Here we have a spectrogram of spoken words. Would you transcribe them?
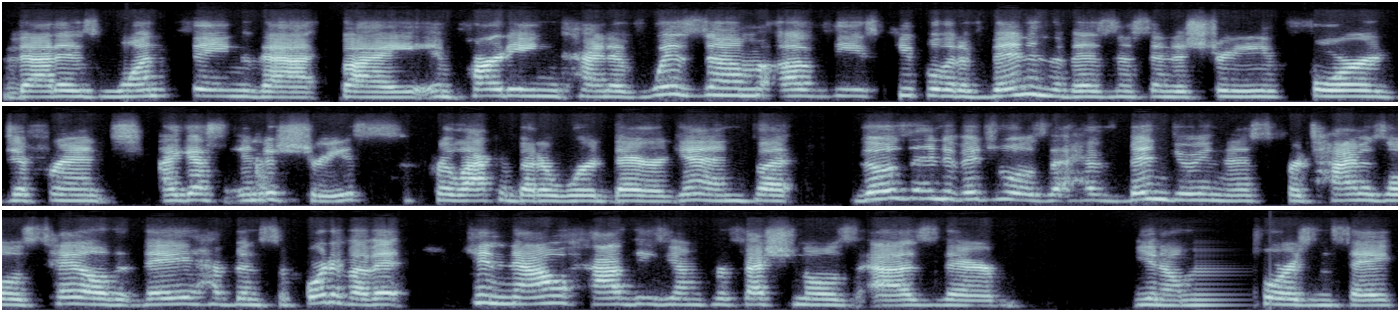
That is one thing that by imparting kind of wisdom of these people that have been in the business industry for different, I guess, industries, for lack of better word, there again, but those individuals that have been doing this for time as old as tale that they have been supportive of it can now have these young professionals as their you know mentors and say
